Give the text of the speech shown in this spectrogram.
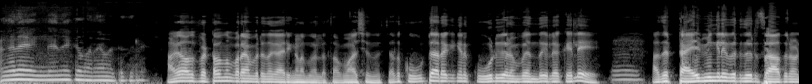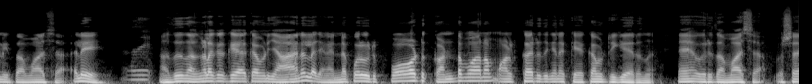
അങ്ങനെ എങ്ങനെയൊക്കെ പറയാൻ പറ്റത്തില്ല. അത് അത് പെട്ടെന്ന് പറയാൻ പറ്റുന്ന കാര്യങ്ങളൊന്നുമല്ല തമാശ എന്ന് വെച്ചാൽ അത് കൂട്ടുകാരൊക്കെ ഇങ്ങനെ കൂടി വരുമ്പോൾ എന്തെങ്കിലുമൊക്കെ അല്ലേ? അത് ടൈമിങ്ങിൽ വരുന്ന ഒരു സാധനമാണ് ഈ തമാശ അല്ലേ? അതെ. ഞങ്ങളൊക്കെ കേൾക്കാൻ വേണ്ടി ഞാനല്ല ഞാൻ എന്നെപ്പോലെ ഒരുപാട് കണ്ടമാനം ആൾക്കാർ ഇതിങ്ങനെ കേൾക്കാൻ പറ്റിയിരിക്കുകയായിരുന്നു ഏഹ് ഒരു തമാശ. പക്ഷേ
